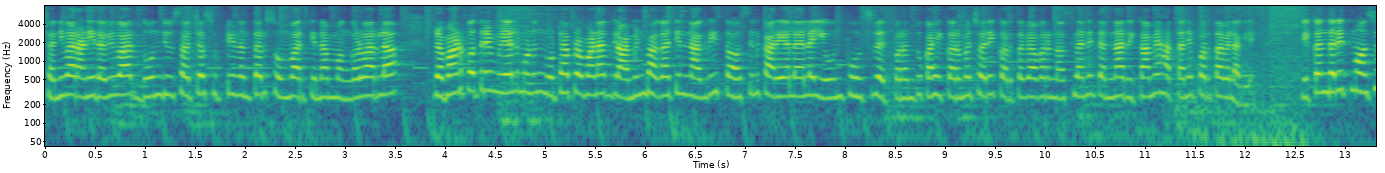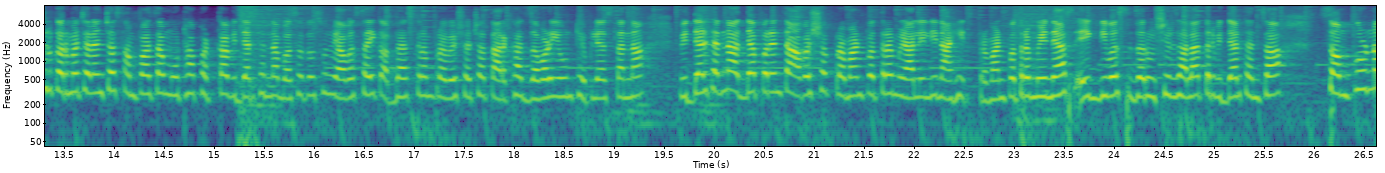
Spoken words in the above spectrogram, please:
शनिवार आणि रविवार दोन दिवसाच्या सुट्टीनंतर सोमवार किंवा मंगळवारला प्रमाणपत्रे मिळेल म्हणून मोठ्या प्रमाणात ग्रामीण भागातील नागरिक तहसील कार्यालयाला येऊन पोहोचलेत परंतु काही कर्मचारी कर्तव्यावर नसल्याने त्यांना रिकाम्या हाताने परतावे लागले. एकंदरीत महसूल कर्मचारी कर्मचाऱ्यांच्या संपाचा मोठा फटका विद्यार्थ्यांना बसत असून व्यावसायिक अभ्यासक्रम प्रवेशाच्या तारखा जवळ येऊन ठेपले असताना विद्यार्थ्यांना अद्यापर्यंत आवश्यक प्रमाणपत्र मिळालेली नाहीत. प्रमाणपत्र मिळण्यास एक दिवस जर उशीर झाला तर विद्यार्थ्यांचा संपूर्ण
